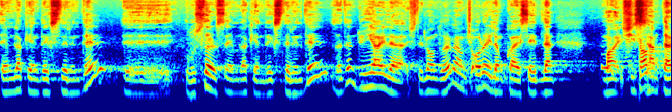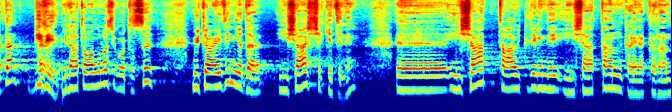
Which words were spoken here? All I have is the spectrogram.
emlak endekslerinde, e, uluslararası emlak endekslerinde zaten dünyayla işte Londra ve orayla mukayese edilen ma- Tam- semtlerden biri. Bina tamamlama sigortası müteahhitin ya da inşaat şirketinin eee, inşaat taahhütlerini, inşaattan kaynaklanan,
